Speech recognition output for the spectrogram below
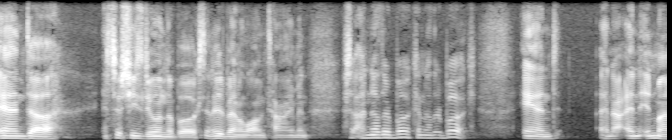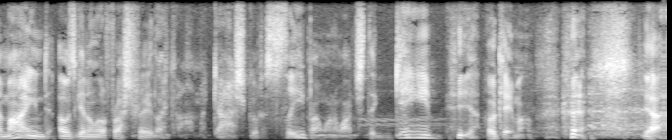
and, uh, and so she's doing the books, and it had been a long time, and said, another book, another book, and and, I, and in my mind, I was getting a little frustrated, like, oh gosh, go to sleep. I want to watch the game. yeah, okay, mom. yeah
